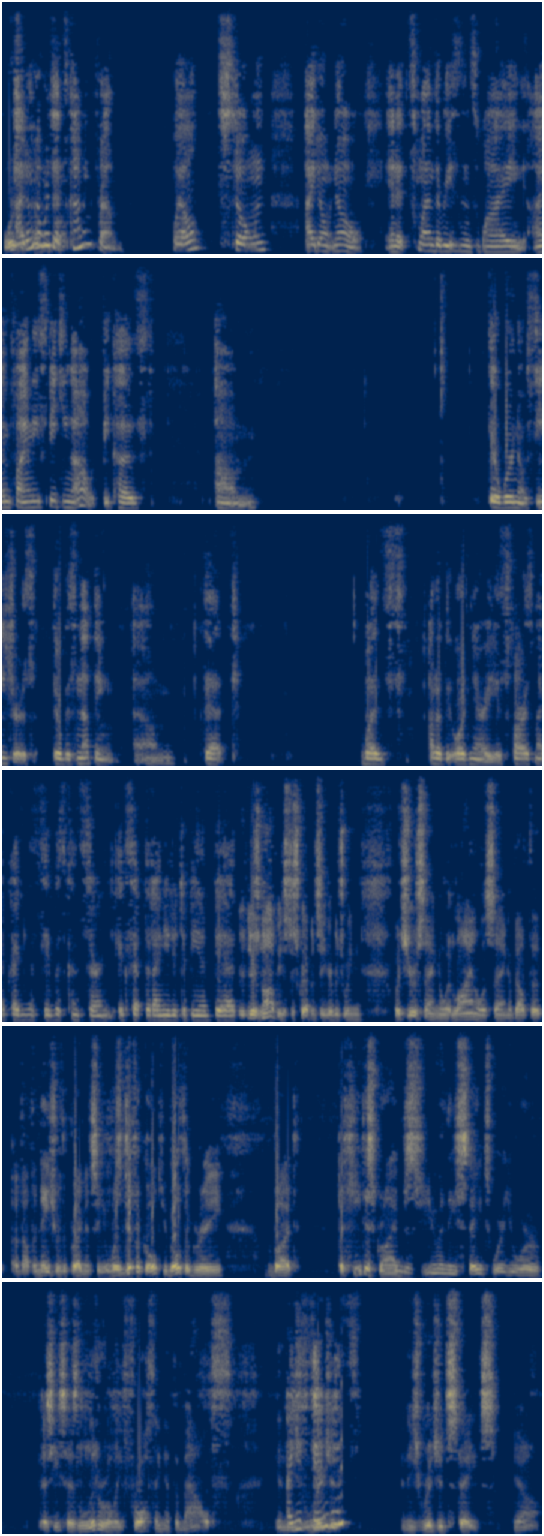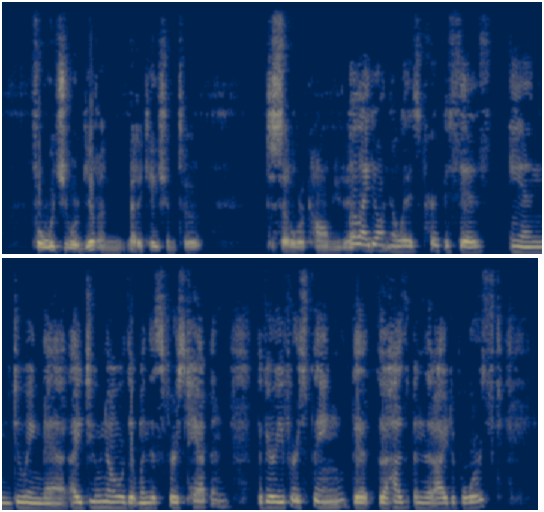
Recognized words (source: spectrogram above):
I don't know where coming that's coming from. Well, Stone, I don't know. And it's one of the reasons why I'm finally speaking out because um, there were no seizures. There was nothing um, that was out of the ordinary as far as my pregnancy was concerned, except that I needed to be in bed. There's an obvious discrepancy here between what you're saying and what Lionel is saying about the about the nature of the pregnancy. It was difficult, you both agree, but but he describes you in these states where you were, as he says, literally frothing at the mouth. In Are you rigid- serious? in these rigid states, yeah, for which you were given medication to to settle or calm you down. Well, I don't know what his purpose is in doing that. I do know that when this first happened, the very first thing that the husband that I divorced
